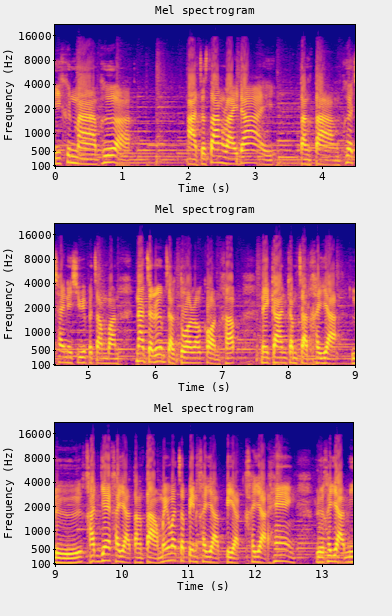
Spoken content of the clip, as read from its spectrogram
นี้ขึ้นมาเพื่ออาจจะสร้างรายได้ ต่างๆ เพื่อใช้ในชีวิตประจำวัน น่าจะเริ่มจากตัวเราก่อนครับ ในการกำจัดขยะหรือคัดแยกขยะต่างๆ ไม่ว่าจะเป็นขยะเปียกขยะแห้ง หรือขยะมี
